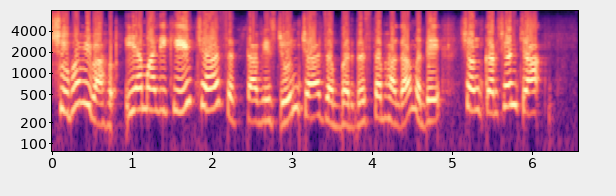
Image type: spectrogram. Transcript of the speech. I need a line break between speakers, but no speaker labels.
शुभविवाह. या मालिकेच्या सत्तावीस जूनच्या जबरदस्त भागामध्ये शंकर्षणच्या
